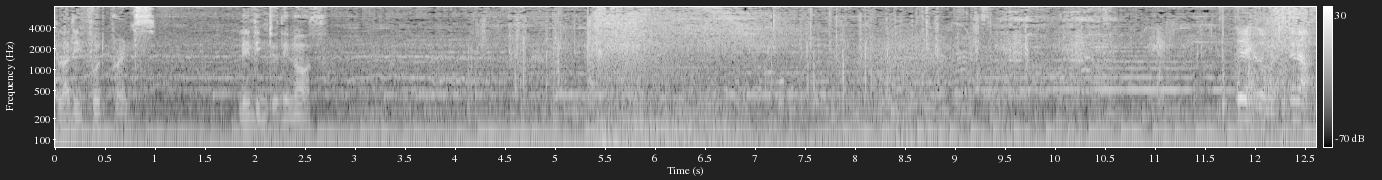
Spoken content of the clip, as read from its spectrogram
Bloody footprints leading to the north. Direkt over. Inderdaad.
